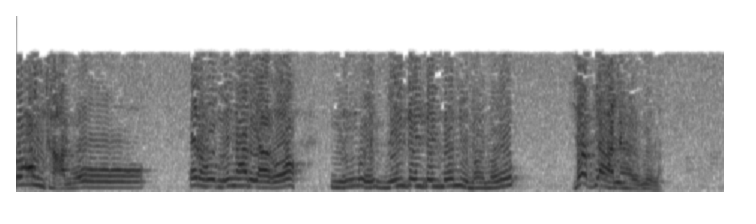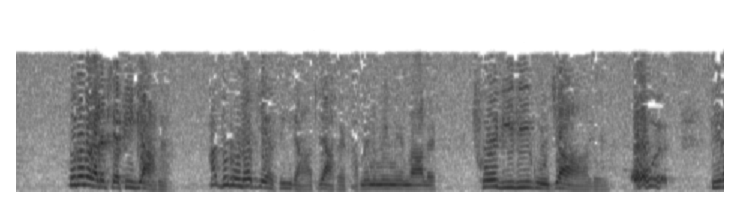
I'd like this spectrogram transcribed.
ကောင်းတာနော်အဲ့တော့ဟိုမင်းသားတွေကရောငင်းတိမ်တိမ်မနေမှာနော်ဟရပ်ပြနာလို့မဟုတ်လားသူတို့ဘက်ကလည်းဖြည့်ပြီးပြနာဟာသူတို့လည်းပြည့်စည်တာပြပဲခမင်းမင်းမင်းပါလဲချွေးဒီဒီကိုကြာလို့ဒီက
